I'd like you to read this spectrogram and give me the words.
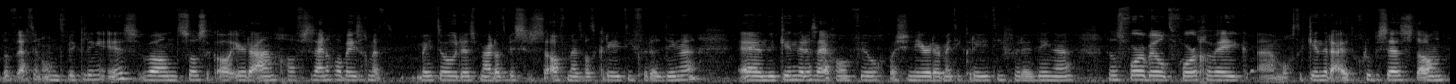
dat het echt een ontwikkeling is. Want zoals ik al eerder aangaf, ze zijn nog wel bezig met methodes, maar dat wisten ze af met wat creatievere dingen. En de kinderen zijn gewoon veel gepassioneerder met die creatievere dingen. Zoals voorbeeld, vorige week uh, mochten kinderen uit groep 6 dan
